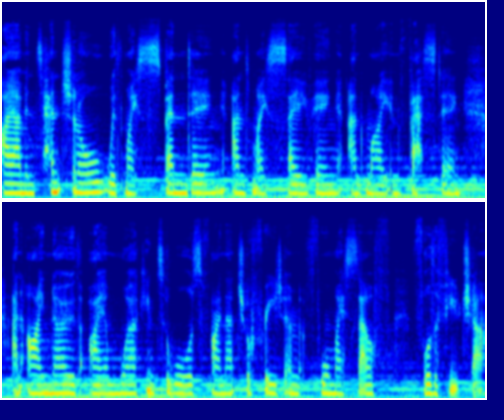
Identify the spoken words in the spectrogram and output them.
I am intentional with my spending and my saving and my investing, and I know that I am working towards financial freedom for myself for the future.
